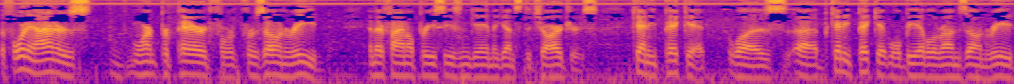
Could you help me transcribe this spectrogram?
The 49ers weren't prepared for, for zone read in their final preseason game against the Chargers. Kenny Pickett was, uh, Kenny Pickett will be able to run zone read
